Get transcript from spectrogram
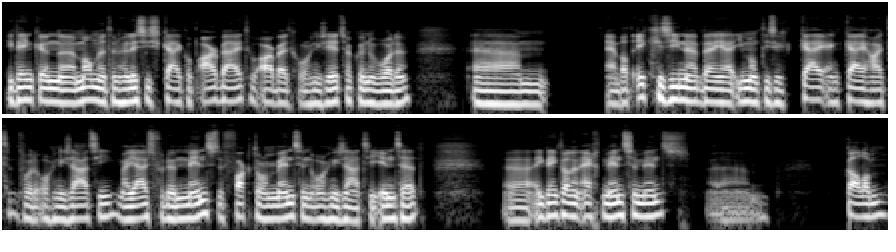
ik denk een eh, man met een holistische kijk op arbeid, hoe arbeid georganiseerd zou kunnen worden. Ehm, en wat ik gezien heb, ben jij iemand die zich kei en keihard voor de organisatie, maar juist voor de mens, de factor mens in de organisatie inzet. Eh, ik denk wel een echt mensenmens. Ehm, kalm,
